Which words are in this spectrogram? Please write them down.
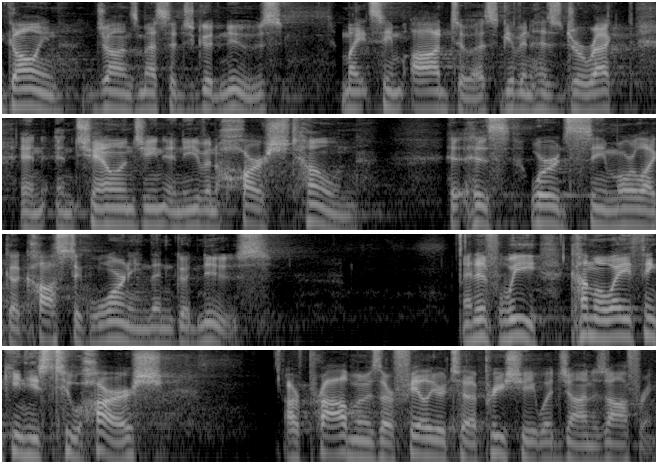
calling John's message good news might seem odd to us given his direct and, and challenging and even harsh tone. His words seem more like a caustic warning than good news. And if we come away thinking he's too harsh, our problem is our failure to appreciate what John is offering.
